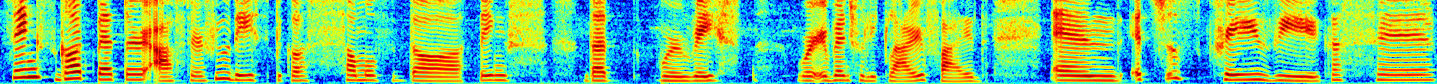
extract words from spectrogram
things got better after a few days because some of the things that were raised were eventually clarified. And it's just crazy kasi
